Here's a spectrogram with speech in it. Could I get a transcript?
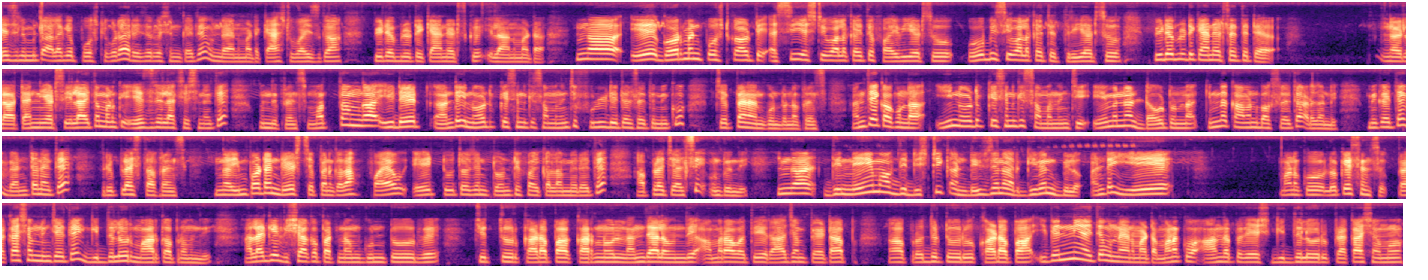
ఏజ్ లిమిట్ అలాగే పోస్టులు కూడా రిజర్వేషన్కి అయితే ఉన్నాయన్నమాట క్యాస్ట్ వైజ్గా పీడబ్ల్యూటీ క్యాండిడేట్స్కి ఇలా అనమాట ఇంకా ఏ గవర్నమెంట్ పోస్ట్ కాబట్టి ఎస్సీ ఎస్టీ వాళ్ళకైతే ఫైవ్ ఇయర్స్ ఓబీసీ వాళ్ళకైతే త్రీ ఇయర్స్ పీడబ్ల్యూటీ క్యాండిడేట్స్ అయితే ఇలా టెన్ ఇయర్స్ ఇలా అయితే మనకు ఏజ్ రిలాక్సేషన్ అయితే ఉంది ఫ్రెండ్స్ మొత్తంగా ఈ డేట్ అంటే ఈ నోటిఫికేషన్కి సంబంధించి ఫుల్ డీటెయిల్స్ అయితే మీకు చెప్పాను అనుకుంటున్నా ఫ్రెండ్స్ అంతేకాకుండా ఈ నోటిఫికేషన్కి సంబంధించి ఏమైనా డౌట్ ఉన్నా కింద కామెంట్ బాక్స్లో అయితే అడగండి. మీకైతే వెంటనే అయితే రిప్లై ఇస్తా ఫ్రెండ్స్ ఇంకా ఇంపార్టెంట్ డేట్స్ చెప్పాను కదా five eight two thousand twenty five కల్లా మీరైతే అప్లై చేయాల్సి ఉంటుంది. ఇంకా the name of the district and division are given below అంటే ఏ మనకు లొకేషన్స్. ప్రకాశం నుంచి అయితే గిద్దలూరు మార్కాపురం ఉంది. అలాగే విశాఖపట్నం గుంటూరు చిత్తూరు కడప కర్నూలు నంద్యాల ఉంది. అమరావతి రాజంపేట ప్రొద్దుటూరు కడప ఇవన్నీ అయితే ఉన్నాయన్నమాట. మనకు ఆంధ్రప్రదేశ్ గిద్దలూరు ప్రకాశము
